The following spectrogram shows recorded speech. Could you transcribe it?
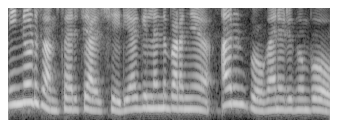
നിന്നോട് സംസാരിച്ചാൽ ശരിയാകില്ലെന്ന് പറഞ്ഞ് അരുൺ പോകാനൊരുങ്ങുമ്പോൾ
